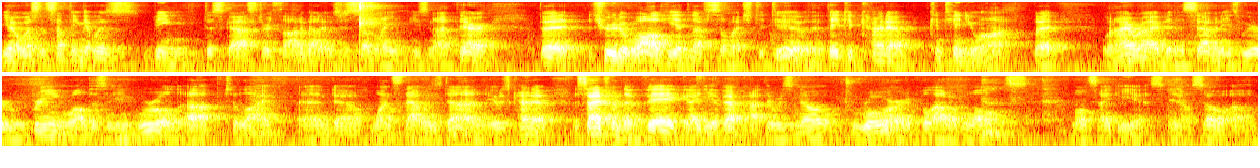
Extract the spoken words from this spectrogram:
you know, it wasn't something that was being discussed or thought about. It was just suddenly he's not there. But true to Walt, he had left so much to do that they could kind of continue on. But when I arrived in the 70s, we were bringing Walt Disney World up to life. And uh, once that was done, it was kind of, aside from the vague idea of Epcot, there was no drawer to pull out of Walt's, Walt's ideas. You know, so um,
